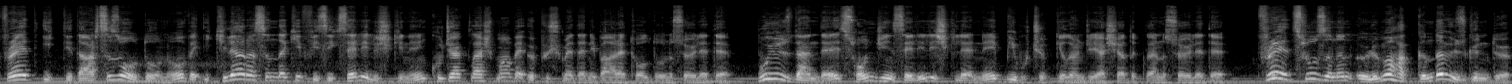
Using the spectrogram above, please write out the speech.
Fred iktidarsız olduğunu ve ikili arasındaki fiziksel ilişkinin kucaklaşma ve öpüşmeden ibaret olduğunu söyledi. Bu yüzden de son cinsel ilişkilerini bir buçuk yıl önce yaşadıklarını söyledi. Fred Susan'ın ölümü hakkında üzgündü.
